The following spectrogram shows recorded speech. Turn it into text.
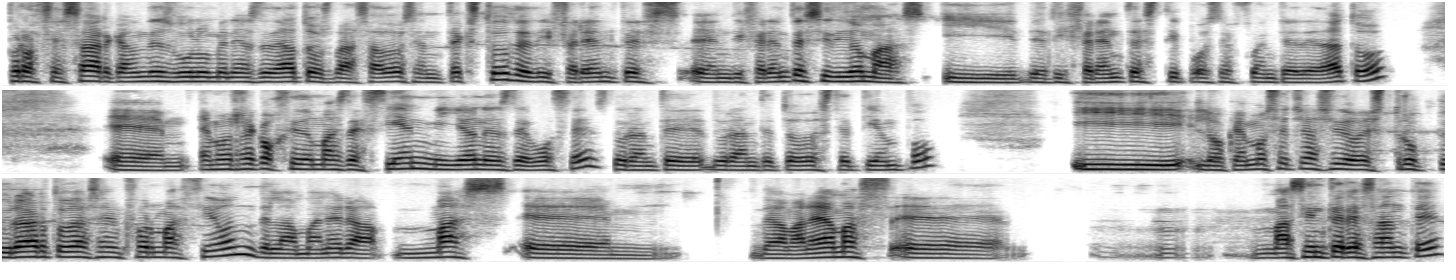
procesar grandes volúmenes de datos basados en texto de diferentes, en diferentes idiomas y de diferentes tipos de fuente de datos. hemos recogido más de 100 millones de voces durante, durante todo este tiempo y lo que hemos hecho ha sido estructurar toda esa información de la manera más, de la manera más más interesante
